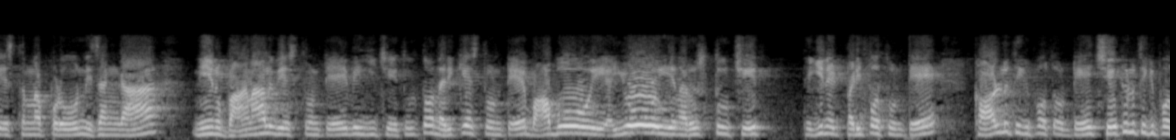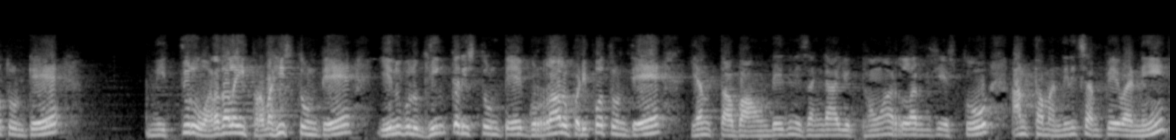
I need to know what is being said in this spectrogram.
చేస్తున్నప్పుడు నిజంగా నేను బాణాలు వేస్తుంటే వెయ్యి చేతులతో నరికేస్తుంటే బాబోయ్ అయ్యో ఈయన అరుస్తూ చే తెగిన పడిపోతుంటే కాళ్ళు తెగిపోతుంటే చేతులు తెగిపోతుంటే నెత్తురు వరదలై ప్రవహిస్తుంటే ఏనుగులు ఘీంకరిస్తుంటే గుర్రాలు పడిపోతుంటే ఎంత బాగుండేది నిజంగా యుద్ధం అర్లర్లు చేస్తూ అంతమందిని చంపేవాడిని.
